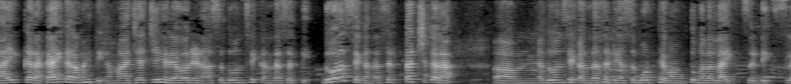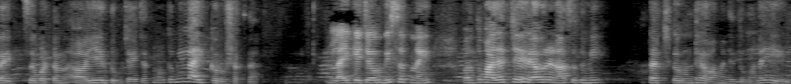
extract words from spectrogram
लाईक करा. काय करा माहिती का? माझ्या चेहऱ्यावर येणं असं दोन सेकंदासाठी दोनच सेकंदासाठी टच करा. दोन सेकंदासाठी असं बोट ठेवा. मग तुम्हाला लाईकचं डिक्स लाईकचं बटन येईल तुमच्या याच्यात. मग तुम्ही लाईक करू शकता. लाईक याच्यावर दिसत नाही. परंतु माझ्या चेहऱ्यावर आहे ना असं तुम्ही टच करून ठेवा म्हणजे तुम्हाला येईल.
